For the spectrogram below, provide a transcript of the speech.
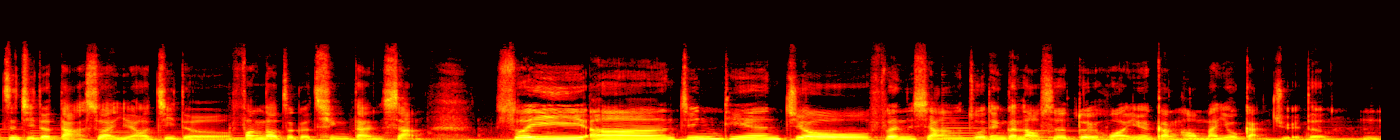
自己的打算也要记得放到这个清单上。所以，嗯、今天就分享昨天跟老师的对话，因为刚好蛮有感觉的，嗯，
